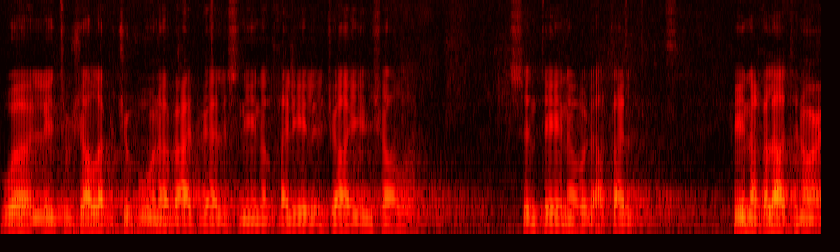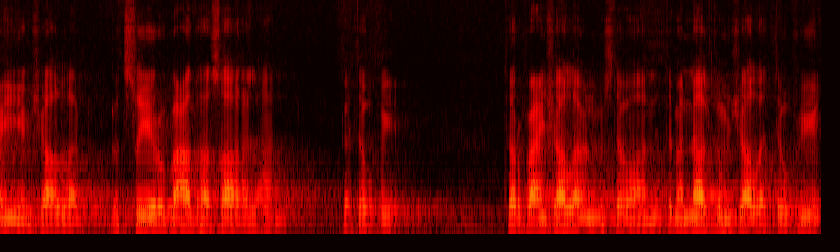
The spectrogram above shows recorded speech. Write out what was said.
واللي أنتم إن شاء الله بتشوفونه بعد في هالسنين القليل الجاي إن شاء الله. سنتين أو الأقل. في نقلات نوعية إن شاء الله بتصير وبعضها صار الآن كتوقيع ترفع إن شاء الله من مستوانا. نتمنى لكم إن شاء الله التوفيق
